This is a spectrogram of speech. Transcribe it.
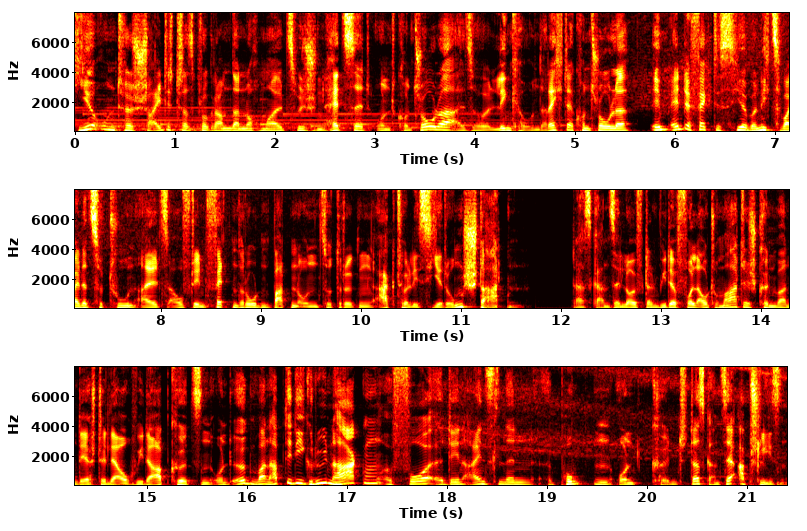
Hier unterscheidet das Programm dann nochmal zwischen Headset und Controller, also linker und rechter Controller. Im Endeffekt ist hier aber nichts weiter zu tun, als auf den fetten roten Button unten zu drücken, Aktualisierung starten. Das Ganze läuft dann wieder vollautomatisch, können wir an der Stelle auch wieder abkürzen und irgendwann habt ihr die grünen Haken vor den einzelnen Punkten und könnt das Ganze abschließen.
